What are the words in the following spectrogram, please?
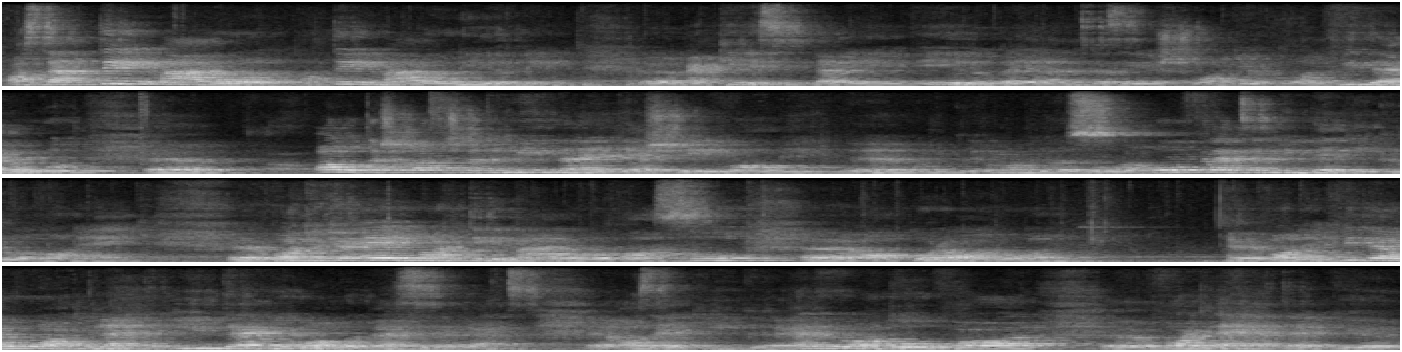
Aztán témáról, a témáról írni, meg készíteni élő bejelentkezést, vagy, vagy videót, Alaposan azt is lehet, hogy minden egyes téma, ami, amiről szól a konferencia, mindegyikről van egy. Vagy hogyha egy nagy témáról van szó, akkor arról van egy videó, ami lehet egy interjú, ahol beszélgetsz az egyik előadóval, vagy lehet egy,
